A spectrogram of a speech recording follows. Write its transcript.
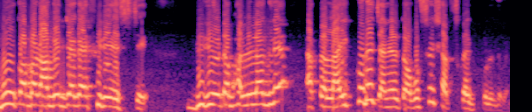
বুক আবার আগের জায়গায় ফিরে এসছে। ভিডিওটা ভালো লাগলে একটা লাইক করে চ্যানেলটা অবশ্যই সাবস্ক্রাইব করে দেবেন।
